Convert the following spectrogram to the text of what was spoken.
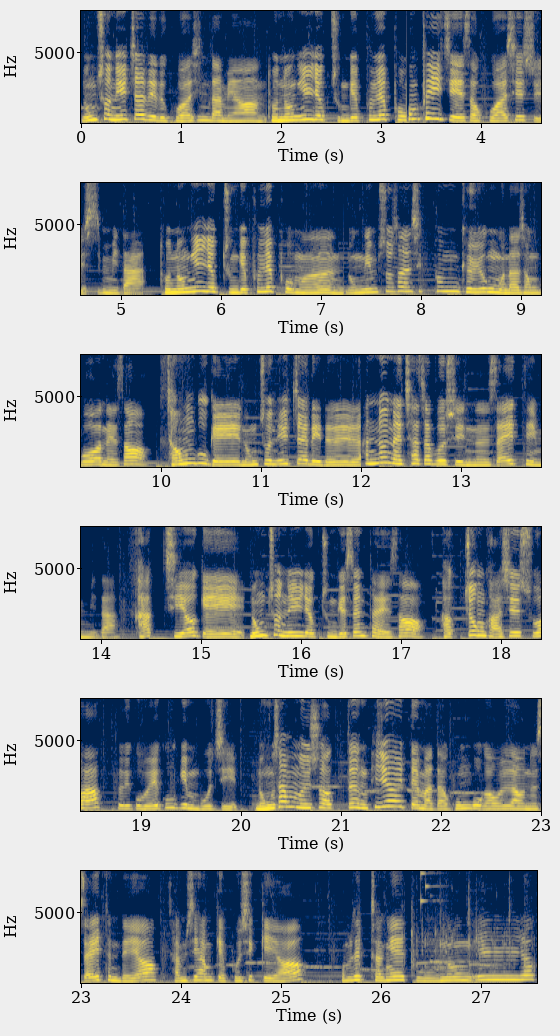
농촌 일자리를 구하신다면 도농인력 중개 플랫폼 홈페이지에서 구하실 수 있습니다. 도농인력 중개 플랫폼은 농림수산식품교육문화정보원에서 전국의 농촌 일자리를 한눈에 찾아볼 수 있는 사이트입니다. 각 지역의 농촌 인력 중개센터에서 각종 과실 수확 그리고 외국인 모집, 농산물 수확 등 필요할 때마다 공고가 올라오는 사이트인데요. 잠시 함께 보실게요. 검색창에 도농 인력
